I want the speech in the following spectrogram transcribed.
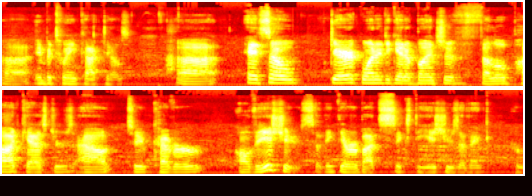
uh, in between cocktails. Uh, and so Derek wanted to get a bunch of fellow podcasters out to cover all the issues. I think there were about 60 issues, I think, or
